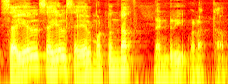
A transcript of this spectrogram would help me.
செயல் செயல் செயல் மட்டும்தான். நன்றி வணக்கம்.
